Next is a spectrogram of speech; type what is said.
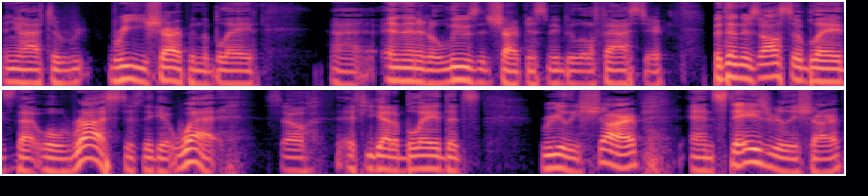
and you'll have to re-sharpen the blade uh, and then it'll lose its sharpness maybe a little faster but then there's also blades that will rust if they get wet so if you got a blade that's really sharp and stays really sharp,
